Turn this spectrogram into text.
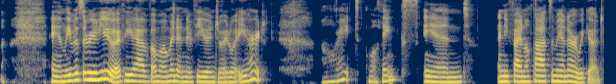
and leave us a review if you have a moment and if you enjoyed what you heard. All right. Well, thanks. And any final thoughts, Amanda? Are we good?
